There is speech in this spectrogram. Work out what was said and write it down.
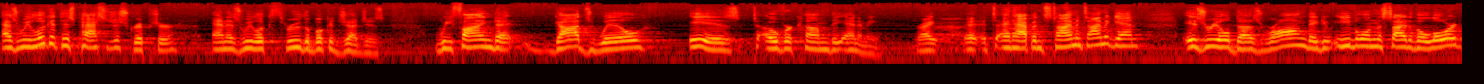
As we look at this passage of Scripture and as we look through the book of Judges, we find that God's will is to overcome the enemy right? It, it, happens time and time again. Israel does wrong. They do evil in the sight of the Lord.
